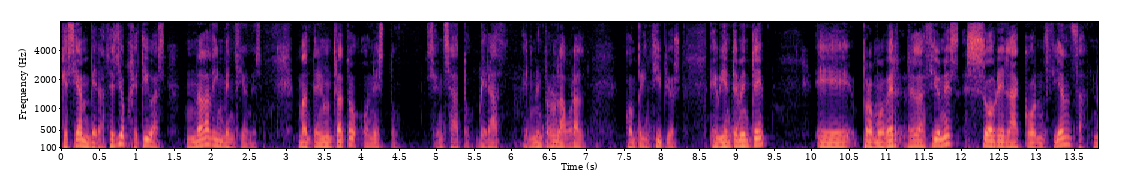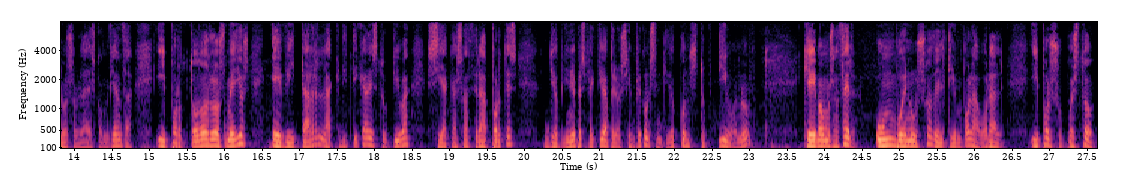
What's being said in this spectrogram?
que sean veraces y objetivas, nada de invenciones. Mantener un trato honesto, sensato, veraz, en un entorno laboral, con principios. Evidentemente, eh, promover relaciones sobre la confianza, no sobre la desconfianza, y por todos los medios evitar la crítica destructiva, si acaso hacer aportes de opinión y perspectiva, pero siempre con sentido constructivo, ¿no? ¿Qué vamos a hacer? Un buen uso del tiempo laboral. Y por supuesto,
